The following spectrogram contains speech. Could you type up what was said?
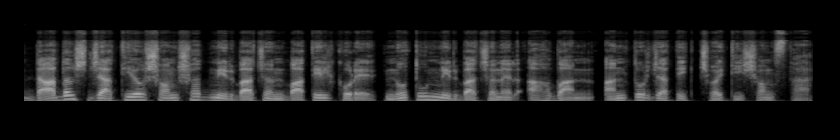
দ্বাদশ জাতীয় সংসদ নির্বাচন বাতিল করে নতুন নির্বাচনের আহ্বান আন্তর্জাতিক ছয়টি সংস্থার।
